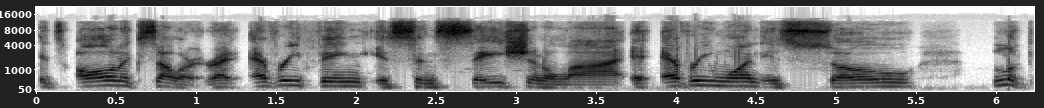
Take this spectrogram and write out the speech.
It's all an accelerant, right? Everything is sensationalized. Uh, everyone is so look,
